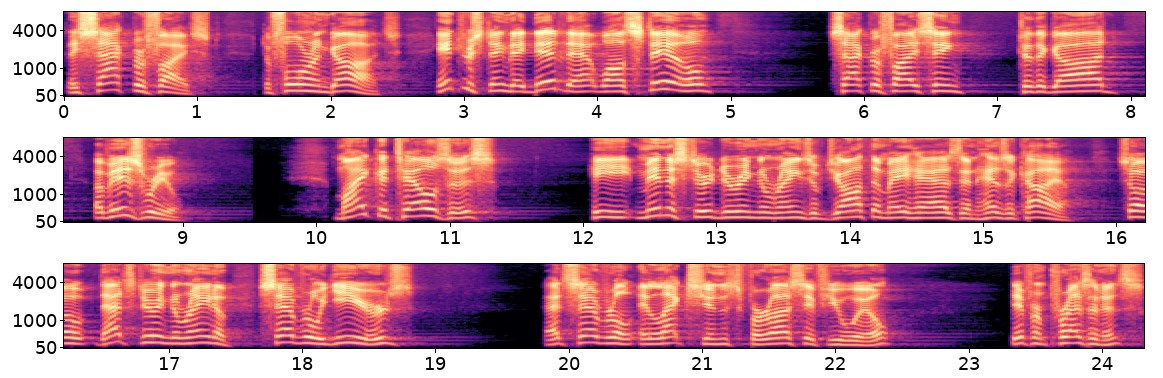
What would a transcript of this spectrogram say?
They sacrificed to foreign gods. Interesting, they did that while still sacrificing to the God of Israel. Micah tells us he ministered during the reigns of Jotham, Ahaz, and Hezekiah. So that's during the reign of several years. That's several elections for us, if you will, different presidents.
